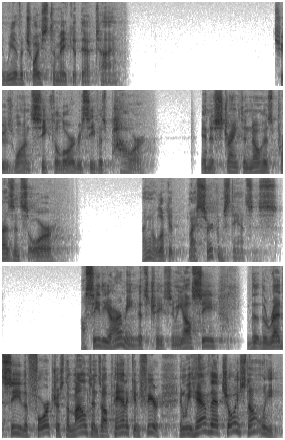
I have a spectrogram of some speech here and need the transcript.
And we have a choice to make at that time. Choose one seek the Lord, receive his power and his strength, and know his presence, or I'm going to look at my circumstances. I'll see the army that's chasing me. I'll see the, the Red Sea, the fortress, the mountains. I'll panic and fear. And we have that choice, don't we? You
